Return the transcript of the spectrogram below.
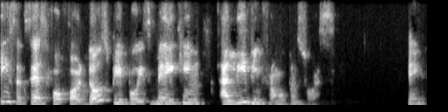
being successful for those people is making a living from open source. Okay.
